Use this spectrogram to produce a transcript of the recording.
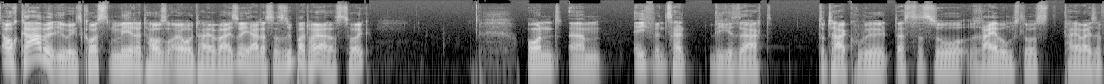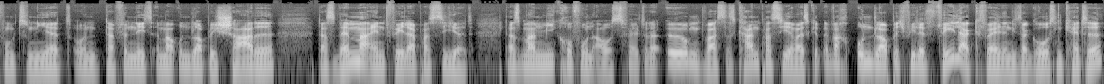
auch Kabel übrigens kosten mehrere tausend Euro teilweise. Ja, das ist super teuer, das Zeug. Und ähm, ich finde es halt, wie gesagt, total cool, dass das so reibungslos teilweise funktioniert. Und da finde ich es immer unglaublich schade, dass wenn mal ein Fehler passiert, dass mal ein Mikrofon ausfällt oder irgendwas, das kann passieren, weil es gibt einfach unglaublich viele Fehlerquellen in dieser großen Kette,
